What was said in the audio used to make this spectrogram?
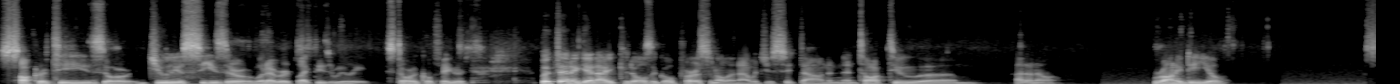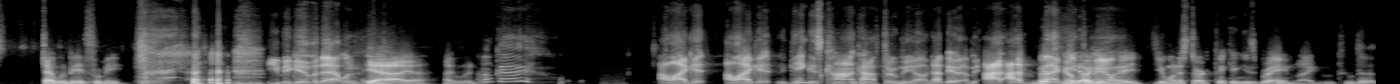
Socrates or Julius Caesar or whatever, like these really historical figures. But then again, I could also go personal and I would just sit down and, and talk to, um, I don't know, Ronnie Dio. That would be it for me. You'd be good with that one. yeah, yeah, I would. Okay. I like it. I like it. Genghis Khan kind of threw me off. That'd be. I mean, I, I'd But back you up know, you want to you want to start picking his brain. Like, who the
